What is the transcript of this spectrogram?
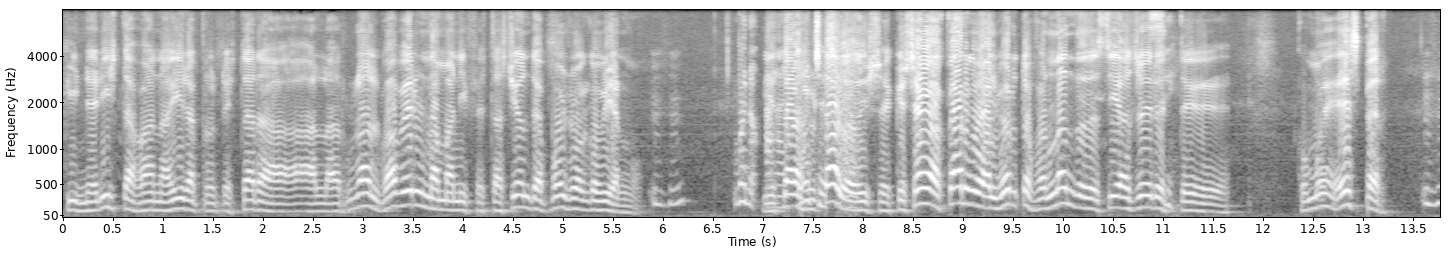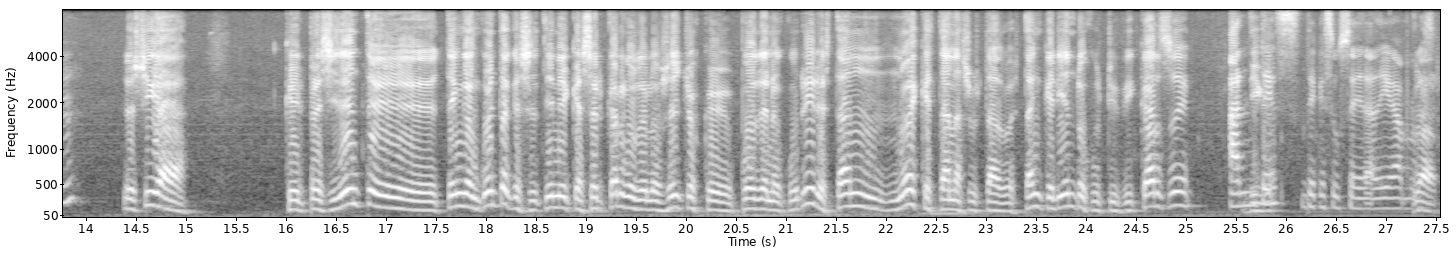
kirchneristas van a ir a protestar a, a la rural. Va a haber una manifestación de apoyo al gobierno. Bueno, Y está asustado, dice, que se haga cargo Alberto Fernández, decía ayer, Sí. este, ¿cómo es? Esper, decía que el presidente tenga en cuenta que se tiene que hacer cargo de los hechos que pueden ocurrir. Están, no es que están asustados, están queriendo justificarse. Antes de que suceda, digamos. Claro.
